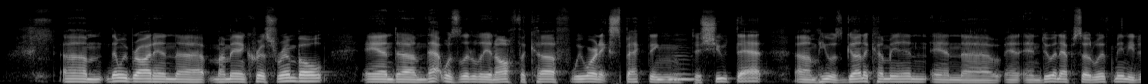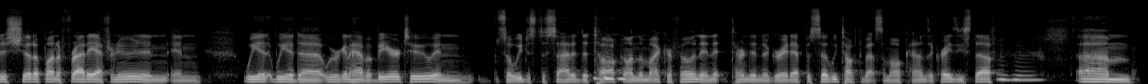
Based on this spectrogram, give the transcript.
Um, then we brought in uh, my man Chris Rimbolt, and um, that was literally an off the cuff. We weren't expecting to shoot that. Um, he was gonna come in and, uh, and and do an episode with me, and he just showed up on a Friday afternoon, and and we had we had uh, we were gonna have a beer or two, and so we just decided to talk on the microphone, and it turned into a great episode. We talked about some all kinds of crazy stuff. Um,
